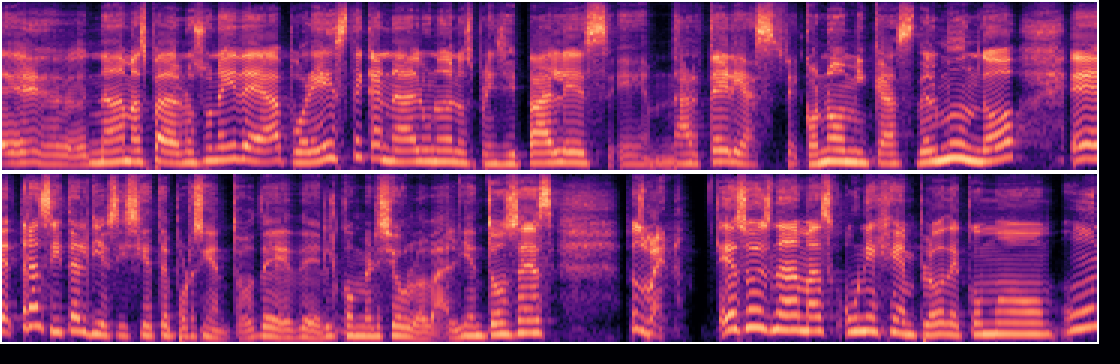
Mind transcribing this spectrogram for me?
eh, nada más para darnos una idea, por este canal, uno de los principales eh, arterias económicas del mundo, eh, transita el 17% de- del comercio global. Y entonces, pues bueno, eso es nada más un ejemplo de cómo un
